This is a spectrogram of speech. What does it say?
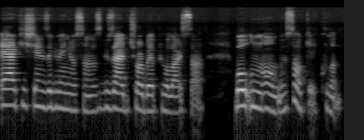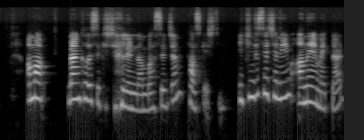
Eğer ki işlerinize güveniyorsanız, güzel bir çorba yapıyorlarsa, bol unlu olmuyorsa okey kullanın. Ama ben klasik iş yerlerinden bahsedeceğim. Pas geçtim. İkinci seçeneğim ana yemekler.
